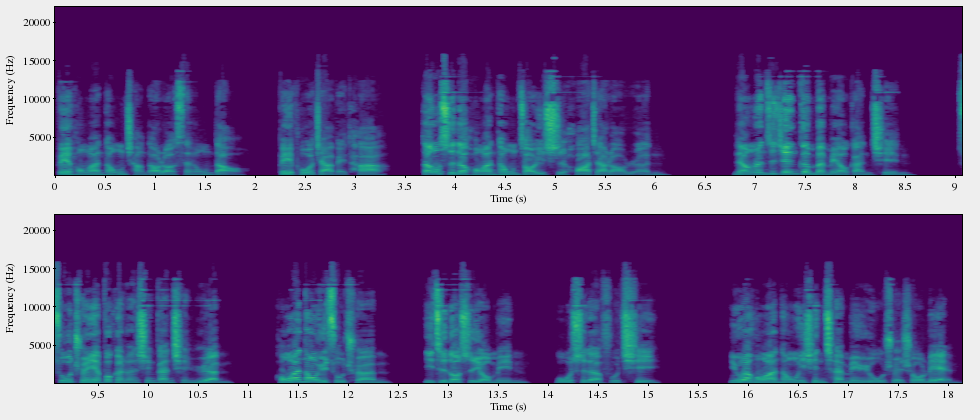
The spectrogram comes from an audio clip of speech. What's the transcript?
被洪安通抢到了神龙岛，被迫嫁给他。当时的洪安通早已是花甲老人，两人之间根本没有感情，苏全也不可能心甘情愿。洪安通与苏全一直都是有名无实的夫妻，因为洪安通一心沉迷于武学修炼。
